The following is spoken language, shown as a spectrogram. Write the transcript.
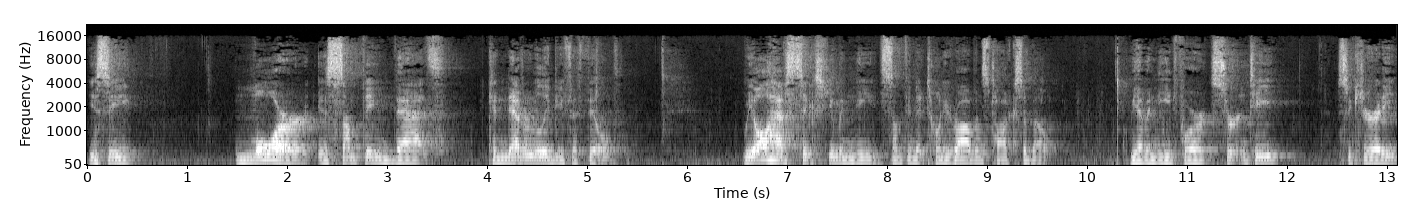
You see, more is something that can never really be fulfilled. We all have six human needs, something that Tony Robbins talks about. We have a need for certainty, security,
